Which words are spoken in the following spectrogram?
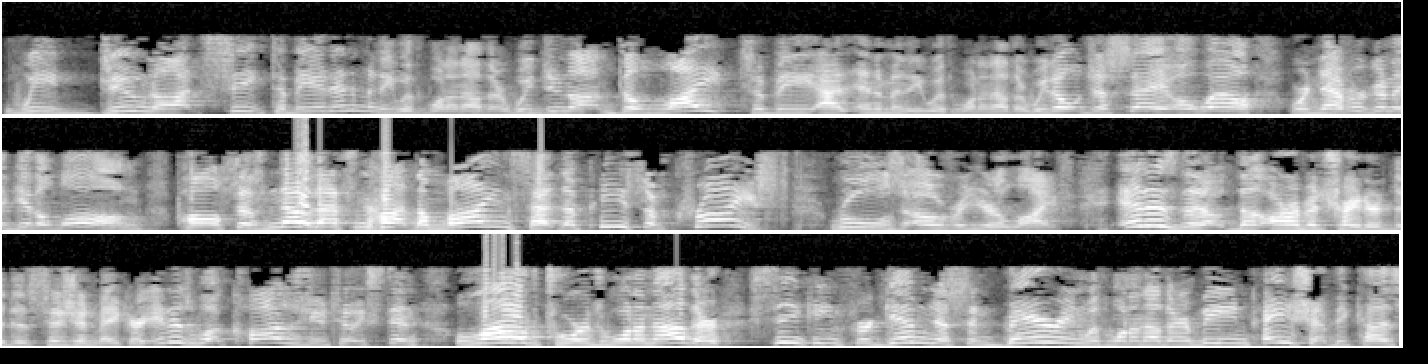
we do not seek to be at enmity with one another. We do not delight to be at enmity with one another. We don't just say, oh well, we're never going to get along. Paul says, no, that's not the mindset. The peace of Christ rules over your life. It is the, the arbitrator, the decision maker. It is what causes you to extend love towards one another, seeking forgiveness and bearing with one another and being patient because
